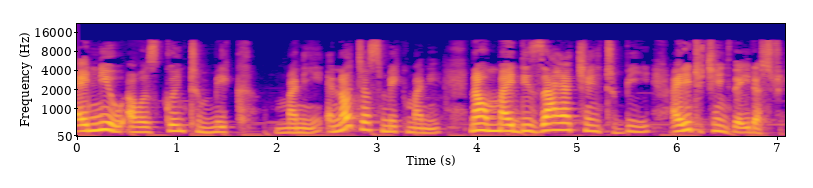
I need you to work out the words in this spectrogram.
I knew I was going to make money and not just make money. Now my desire changed to be I need to change the industry.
